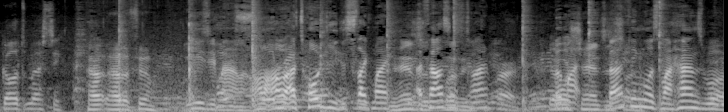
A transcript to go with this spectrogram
God's mercy. How, how'd it feel? Easy, man. I, I, I told you, this is like my a are thousandth bloody. time, bro. But my, wash your hands bad thing was my hands were.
